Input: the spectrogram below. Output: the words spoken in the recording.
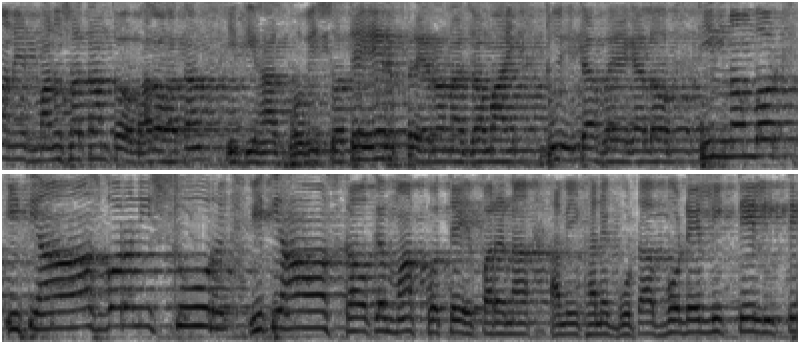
মানে মানুষ হতাম তো ভালো হতাম। ইতিহাস ভবিষ্যতের প্রেরণা জমায়, দুইটা হয়ে গেল। তিন নম্বর, ইতিহাস বড় নিষ্ঠুর, ইতিহাস কাউকে মাফ করতে পারে না। আমি এখানে গোটা বোর্ডে লিখতে লিখতে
